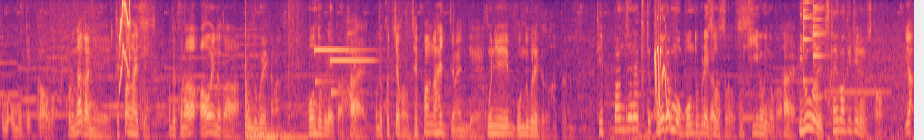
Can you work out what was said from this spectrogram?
この表側は。これ中に鉄板が入ってるんですよ。でこの青いのがボンドブレーカーなんですよ。ねボンドブレーカー。はい、でこっちはこの鉄板が入ってないんでここにボンドブレーカーが貼ってあるんですよね。鉄板じゃなくてこれがもうボンドブレーカーなんですか？そうそうこの黄色いのが、はい。色で使い分けてるんですか？いや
